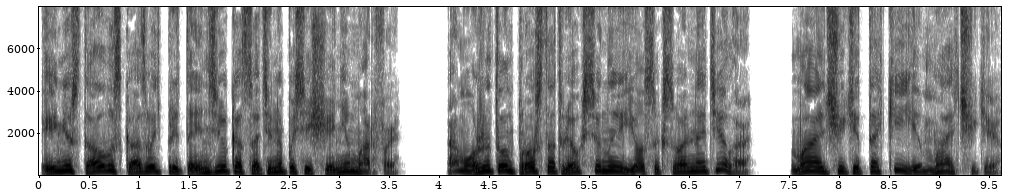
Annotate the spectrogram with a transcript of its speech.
и не стал высказывать претензию касательно посещения Марфы. А может, он просто отвлекся на ее сексуальное тело? Мальчики такие мальчики.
